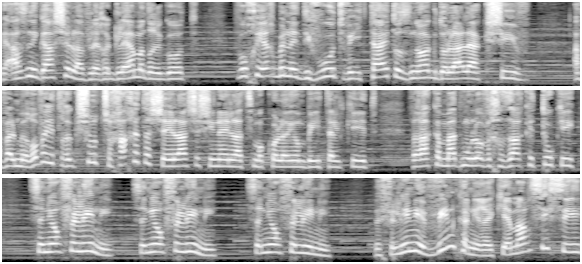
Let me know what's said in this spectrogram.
ואז ניגש אליו לרגלי המדרגות, והוא חייך בנדיבות והטה את אוזנו הגדולה להקשיב, אבל מרוב ההתרגשות שכח את השאלה ששינן לעצמו כל היום באיטלקית, ורק עמד מולו וחזר כתוכי, סניור פליני, סניור פליני, סניור פליני. ופליני הבין כנראה כי אמר סיסי,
